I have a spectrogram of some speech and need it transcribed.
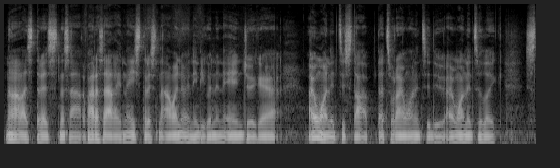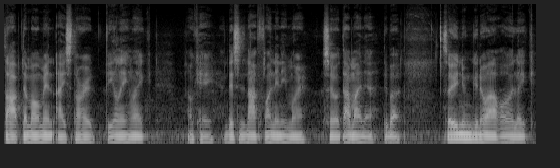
Nakaka-stress na sa para sa akin, na-stress na ako noon, hindi ko na na-enjoy kaya I wanted to stop. That's what I wanted to do. I wanted to like stop the moment I started feeling like okay, this is not fun anymore. So tama na, 'di ba? So yun yung ginawa ko like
